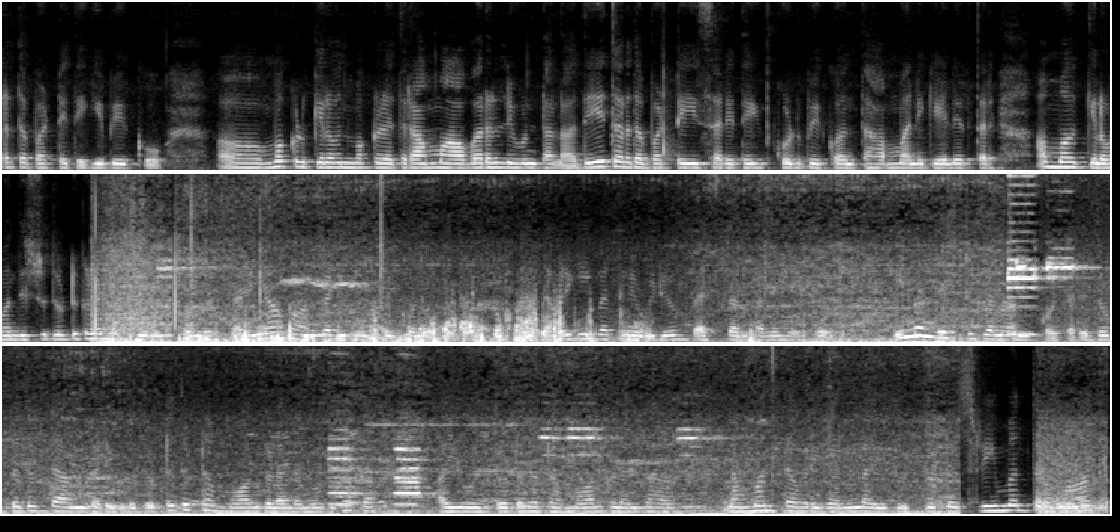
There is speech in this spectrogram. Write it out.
ಥರದ ಬಟ್ಟೆ ತೆಗಿಬೇಕು ಮಕ್ಕಳು, ಕೆಲವೊಂದು ಮಕ್ಕಳು ಹೇಳ್ತಾರೆ, ಅಮ್ಮ, ಅವರಲ್ಲಿ ಉಂಟಲ್ಲ, ಅದೇ ಥರದ ಬಟ್ಟೆ ಈ ಸಾರಿ ತೆಗೆದುಕೊಳ್ಬೇಕು ಅಂತ ಅಮ್ಮನಿಗೆ ಹೇಳಿರ್ತಾರೆ. ಅಮ್ಮ ಕೆಲವೊಂದಿಷ್ಟು ದುಡ್ಡುಗಳನ್ನು ತೆಗೆದುಕೊಂಡಿರ್ತಾರೆ ಯಾವ ಅವರಿಗೆ ಇವತ್ತಿನ ವಿಡಿಯೋ ಬೆಸ್ಟ್ ಅಂತಲೇ ಹೇಳ್ಬೋದು. ಇನ್ನೊಂದಿಷ್ಟು ಜನ ಅಂದ್ಕೊಳ್ತಾರೆ ದೊಡ್ಡ ದೊಡ್ಡ ಅಂಗಡಿಗಳು, ದೊಡ್ಡ ದೊಡ್ಡ ಮಾಲ್ಗಳೆಲ್ಲ ನೋಡಿದಾಗ, ಅಯ್ಯೋ ದೊಡ್ಡ ದೊಡ್ಡ ಮಾಲ್ಗಳೆಲ್ಲ ನಮ್ಮಂಥವರಿಗೆಲ್ಲ ಇದು ದೊಡ್ಡ ಶ್ರೀಮಂತರು ಮಾತ್ರ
